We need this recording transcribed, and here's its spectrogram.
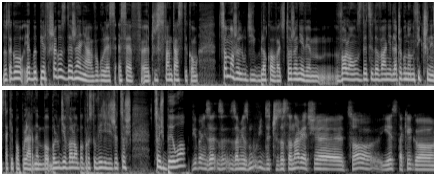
do tego jakby pierwszego zderzenia w ogóle z SF e, czy z fantastyką. Co może ludzi blokować? To, że nie wiem, wolą zdecydowanie, dlaczego non-fiction jest takie popularne, bo, bo ludzie wolą po prostu wiedzieć, że coś, coś było. Wie pani, za, za, zamiast mówić czy zastanawiać się, co jest takiego,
